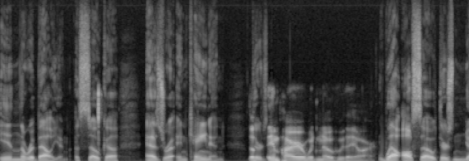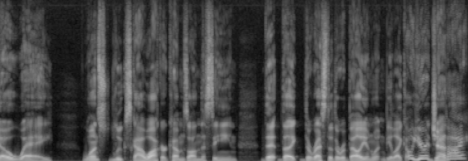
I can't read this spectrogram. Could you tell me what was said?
in the rebellion Ahsoka, Ezra, and Kanan. The There's- Empire would know who they are. Well, also, there's no way once Luke Skywalker comes on the scene that the the rest of the rebellion wouldn't be like, "Oh, you're a Jedi?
